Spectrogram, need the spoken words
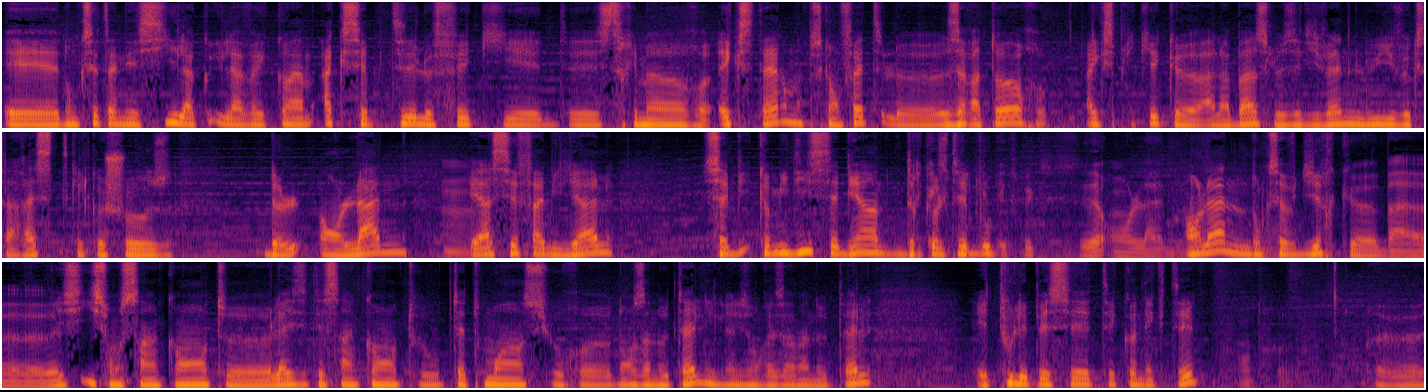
Et donc cette année-ci, il, avait quand même accepté le fait qu'il y ait des streamers externes, parce qu'en fait, le Zerator a expliqué qu'à la base, le Z-Event, lui, il veut que ça reste quelque chose de, en LAN Hmm. et assez familial. Comme il dit, c'est bien de récolter beaucoup explique ce que c'est en LAN. en LAN, donc ça veut dire que bah, euh, ils sont 50, euh, là ils étaient 50 ou peut-être moins sur, euh, dans un hôtel, ils, ils ont réservé un hôtel, et tous les PC étaient connectés Entre... euh,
